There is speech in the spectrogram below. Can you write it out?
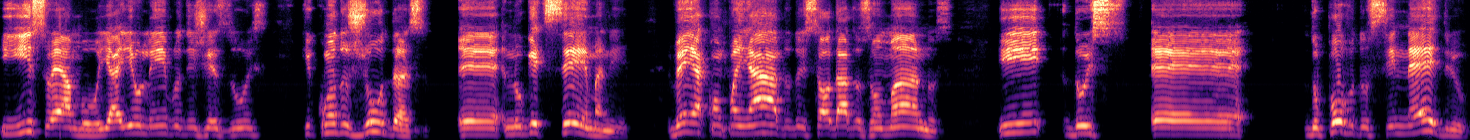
E isso é amor. E aí eu lembro de Jesus, que quando Judas, é, no Getsemane, vem acompanhado dos soldados romanos e dos, é, do povo do Sinédrio,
